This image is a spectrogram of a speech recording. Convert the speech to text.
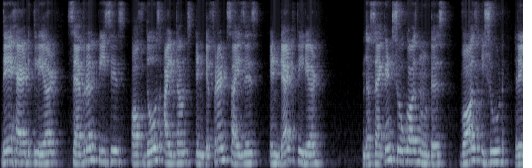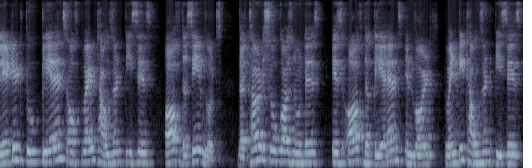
they had cleared several pieces of those items in different sizes in that period The second show cause notice was issued related to clearance of 12,000 pieces of the same goods. The third show cause notice is of the clearance involved 20,000 pieces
